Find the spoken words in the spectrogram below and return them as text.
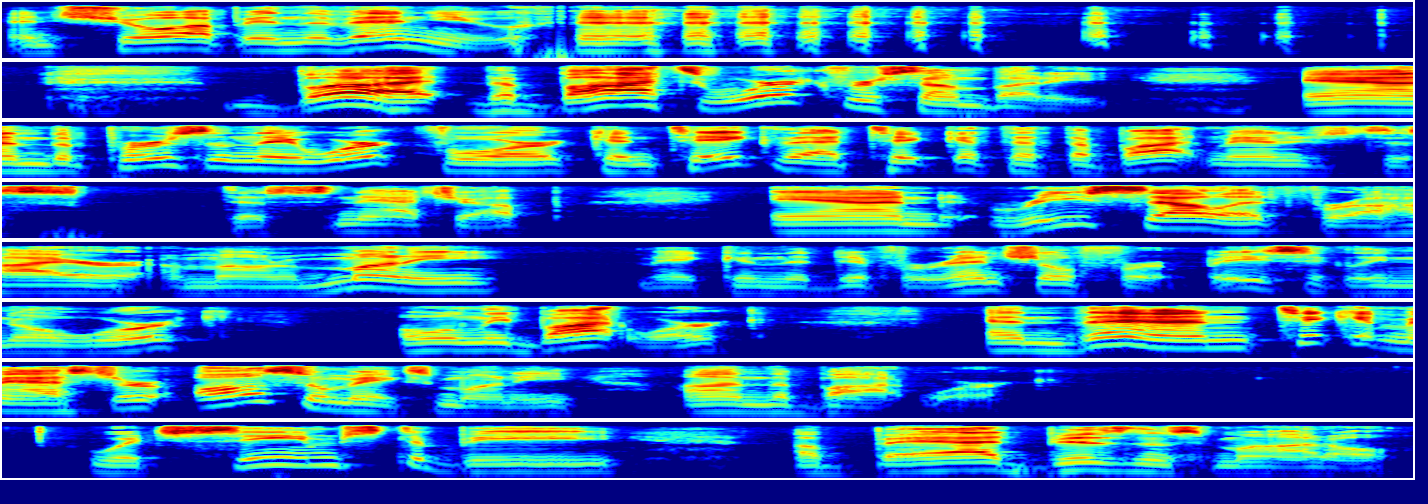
and show up in the venue. but the bots work for somebody, and the person they work for can take that ticket that the bot managed to, to snatch up and resell it for a higher amount of money, making the differential for basically no work, only bot work and then Ticketmaster also makes money on the bot work, which seems to be a bad business model.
